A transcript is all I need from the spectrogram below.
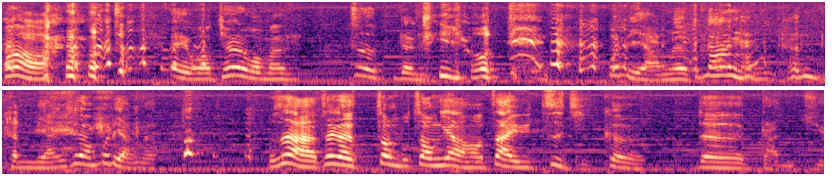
哦。哎、我觉得我们这冷气有点不良了，刚刚很很很凉，现在不凉了。不是啊，这个重不重要哦，在于自己个的感觉。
